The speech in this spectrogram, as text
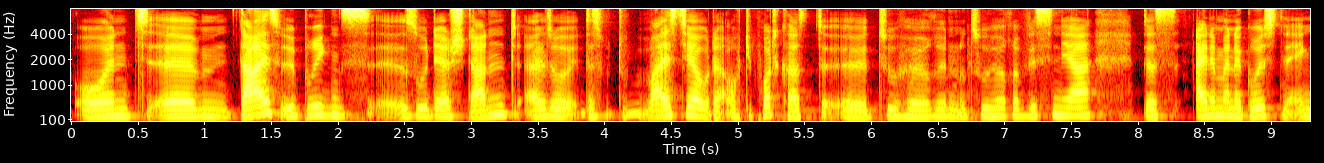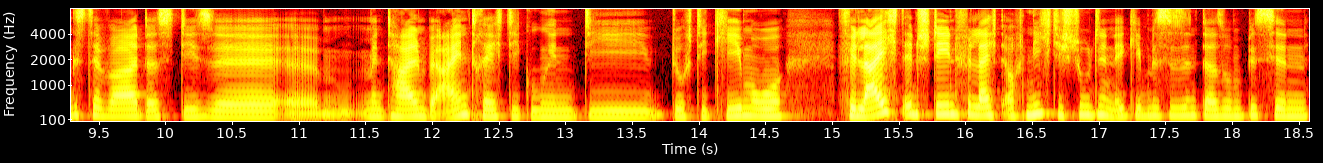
Und ähm, da ist übrigens äh, so der Stand, also das du weißt ja, oder auch die Podcast-Zuhörerinnen und Zuhörer wissen ja, dass eine meiner größten Ängste war, dass diese äh, mentalen Beeinträchtigungen, die durch die Chemo vielleicht entstehen, vielleicht auch nicht. Die Studienergebnisse sind da so ein bisschen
